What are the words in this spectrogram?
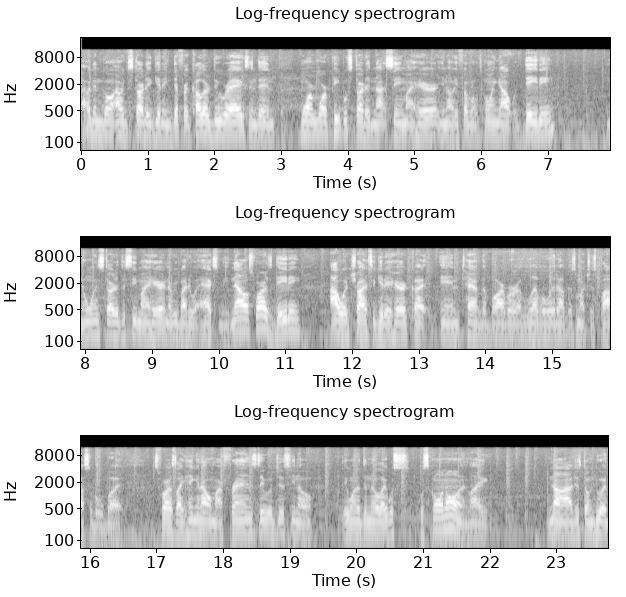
I didn't go, I started getting different color do-rags and then more and more people started not seeing my hair. You know, if I was going out with dating, no one started to see my hair and everybody would ask me. Now, as far as dating, I would try to get a haircut and have the barber level it up as much as possible. But as far as like hanging out with my friends, they would just, you know, they wanted to know like, what's, what's going on? Like, nah, I just don't do it.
